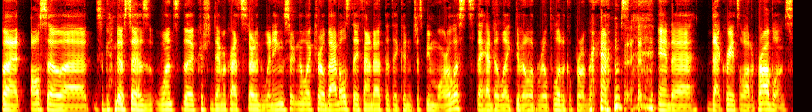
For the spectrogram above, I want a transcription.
But also, uh, Segundo says once the Christian Democrats started winning certain electoral battles, they found out that they couldn't just be moralists. They had to like develop real political programs, and uh, that creates a lot of problems.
